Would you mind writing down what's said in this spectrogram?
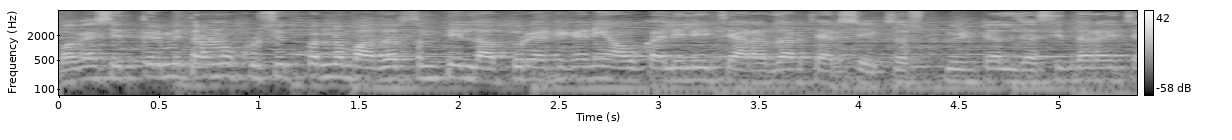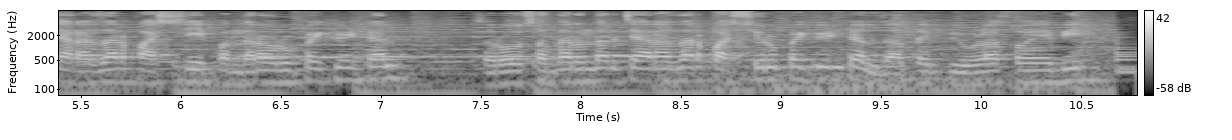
बघा शेतकरी मित्रांनो कृषी उत्पन्न बाजार समिती लातूर या ठिकाणी अवकालेली चार हजार चारशे एकसष्ट क्विंटल जास्तीत दर आहे चार हजार पाचशे पंधरा रुपये क्विंटल. सर्वसाधारण दर चार हजार पाचशे रुपये क्विंटल. जातं आहे पिवळा सोयाबीन.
